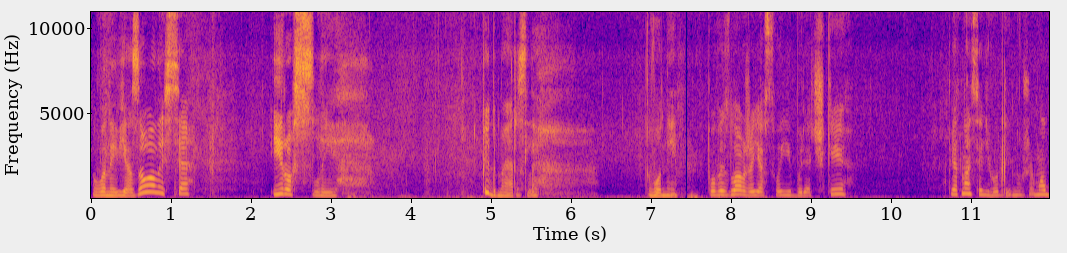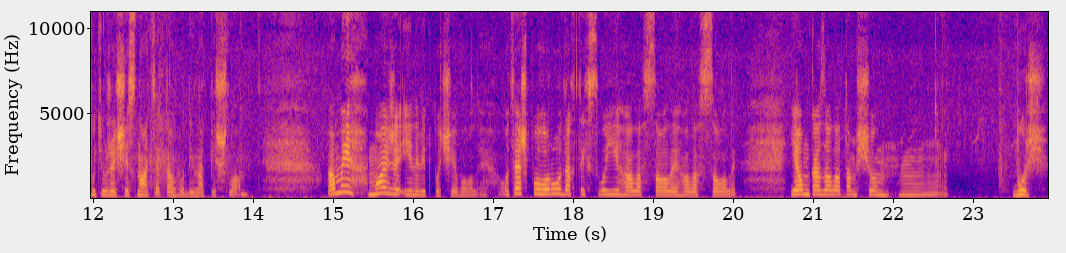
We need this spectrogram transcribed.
вони в'язалися і росли, підмерзли вони. Повезла вже я свої бурячки. 15 годин вже, мабуть, вже 16 година пішла. А ми майже і не відпочивали. Оце ж по городах тих своїх галасали, галасали. Я вам казала там, що борщ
